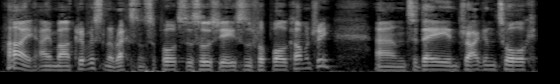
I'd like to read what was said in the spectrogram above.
Hi, I'm Mark Rivers from the Wrexham Supporters Association's football commentary, and today in Dragon Talk,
